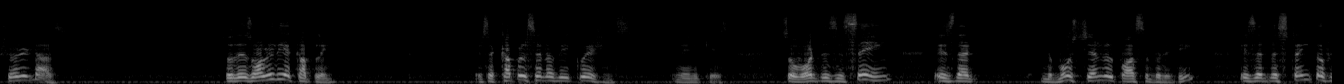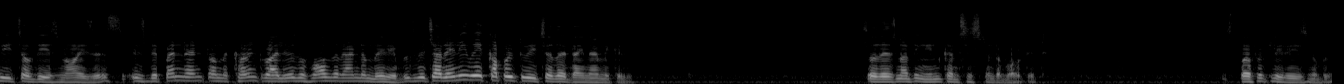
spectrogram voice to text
Sure it does. So there is already a coupling, it is a coupled set of equations in any case. So what this is saying is that the most general possibility is that the strength of each of these noises is dependent on the current values of all the random variables which are anyway coupled to each other dynamically. So there is nothing inconsistent about it, it is perfectly reasonable.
